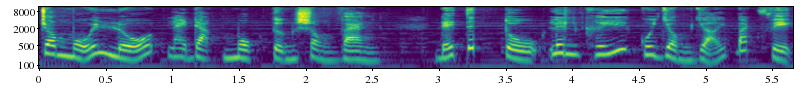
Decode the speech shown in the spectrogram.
Trong mỗi lỗ lại đặt một tượng sòng vàng để tích tụ linh khí của dòng dõi bách việt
